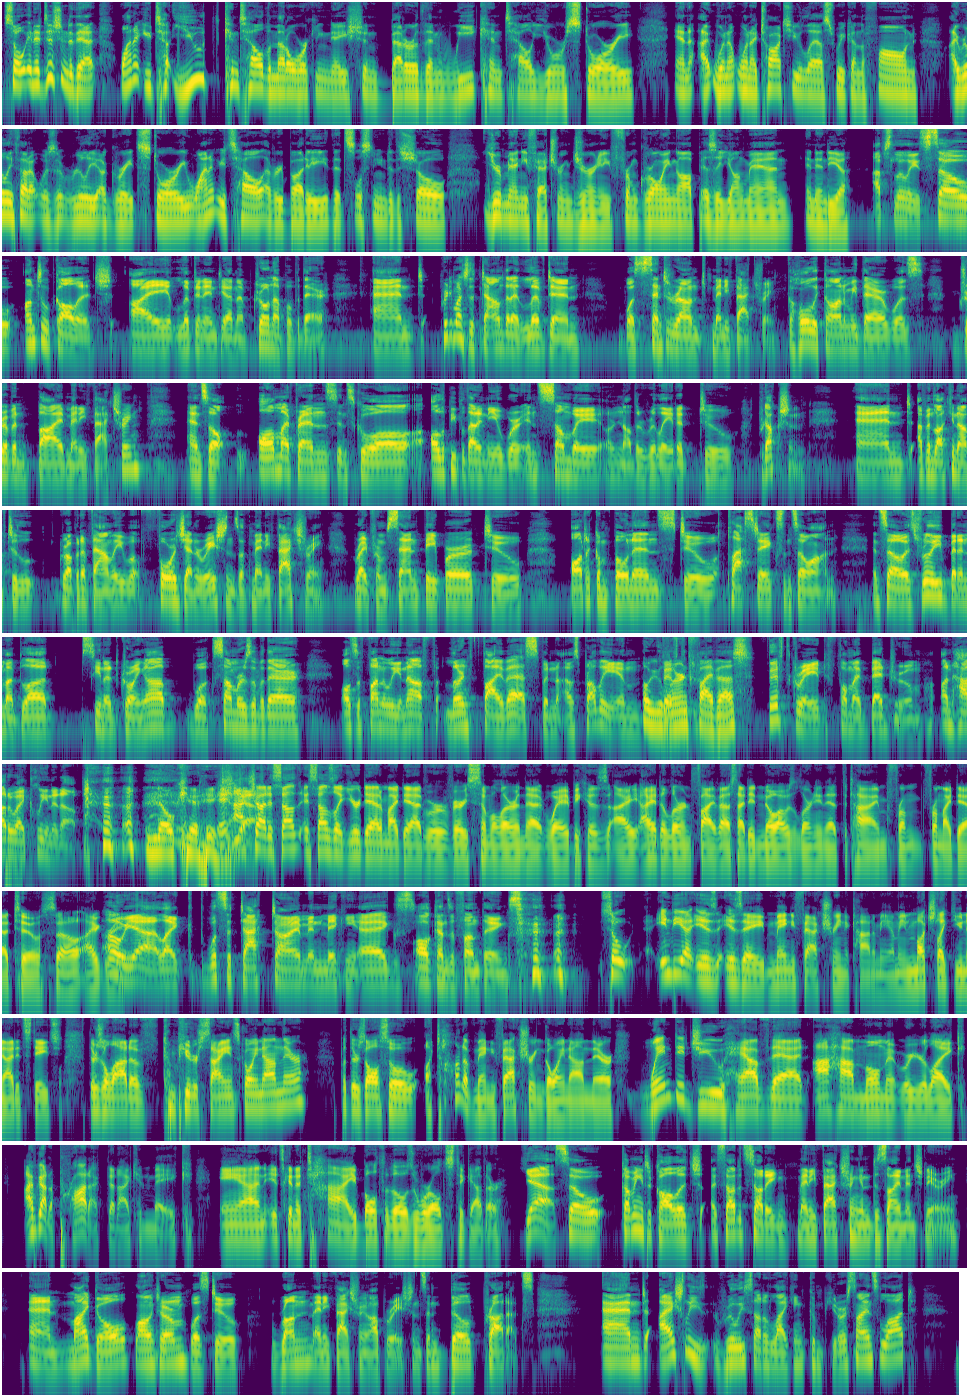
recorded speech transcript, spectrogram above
So, in addition to that, why don't you tell? You can tell the metalworking nation better than we can tell your story. And I, when I, when I talked to you last week on the phone, I really thought it was a really a great story. Why don't you tell everybody that's listening to the show your manufacturing journey from growing up as a young man in India? Absolutely. So until college, I lived in India and I've grown up over there. And pretty much the town that I lived in was centered around manufacturing. The whole economy there was driven by manufacturing. And so all my friends in school, all the people that I knew were in some way or another related to production. And I've been lucky enough to grow up in a family with four generations of manufacturing, right from sandpaper to auto components to plastics and so on. And so it's really been in my blood, seen it growing up, worked summers over there. Also, funnily enough, learned 5S when I was probably in Oh, you fifth, learned 5S? fifth grade for my bedroom on how do I clean it up. No kidding. Akshat, it sounds it sounds like your dad and my dad were very similar in that way because I, I had to learn 5S. I didn't know I was learning it at the time from from my dad too. So I agree. oh yeah, like what's the takt time in making eggs? All kinds of fun things. So India is is a manufacturing economy. I mean, much like the United States, there's a lot of computer science going on there, but there's also a ton of manufacturing going on there. When did you have that aha moment where you're like, I've got a product that I can make and it's going to tie both of those worlds together? Yeah. So coming into college, I started studying manufacturing and design engineering. And my goal long term was to run manufacturing operations and build products. And I actually really started liking computer science a lot.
